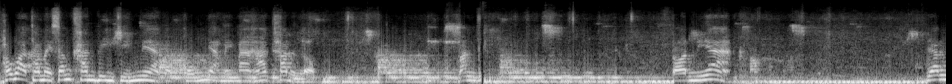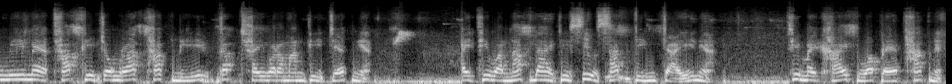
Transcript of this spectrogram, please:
เพราะว่าทำไมสำคัญจริงๆเนี่ยผมยังไม่มาหาท่านหรอกมันตอนเนี้ยยังมีแม่ทัพที่จงรักภักดีกับชัยวรมันที่เจ็ดเนี่ย ไอ้ที่ว่านับได้ที่ซื่อสัตย์จริงใจเนี่ย ที่ไม่ขายตัวแปรพักเนี่ย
